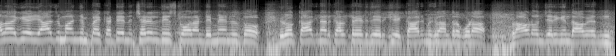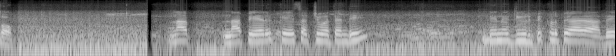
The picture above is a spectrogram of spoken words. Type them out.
అలాగే యాజమాన్యంపై కఠిన చర్యలు తీసుకోవాలని డిమాండ్లతో ఈరోజు కాకినాడ కలెక్టరేట్ దగ్గరికి కార్మికులందరూ కూడా రావడం జరిగింది ఆవేదనతో. నా నా పేరు కే సత్యవతి అండి. నేను జీడిపిక్కల పే అదే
